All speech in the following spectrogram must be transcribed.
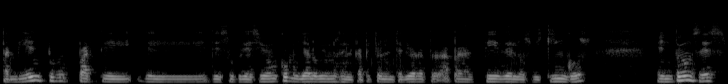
también tuvo parte de, su creación, como ya lo vimos en el capítulo anterior, a, partir de los vikingos. Entonces,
